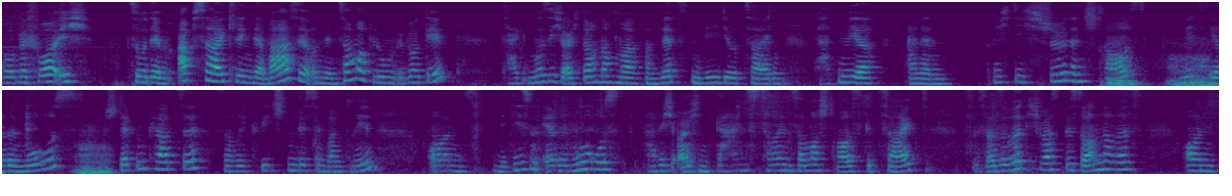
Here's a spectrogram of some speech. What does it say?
Aber bevor ich zu dem Upcycling der Vase und den Sommerblumen übergehe, muss ich euch doch noch mal vom letzten Video zeigen. Da hatten wir einen richtig schönen Strauß mit Eremurus, Steppenkerze. Sorry, quietscht ein bisschen beim Drehen. Und mit diesem Eremurus habe ich euch einen ganz tollen Sommerstrauß gezeigt. Es ist also wirklich was Besonderes. Und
